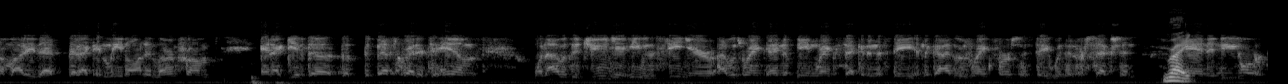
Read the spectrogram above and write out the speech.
somebody that that I can lean on and learn from. And I give the the, the best credit to him when I was a junior, he was a senior. I was ranked, I ended up being ranked second in the state, and the guy that was ranked first in the state was in our section. Right. And in New York,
